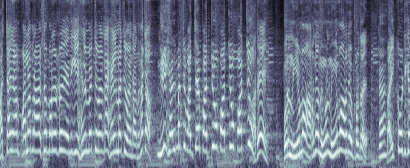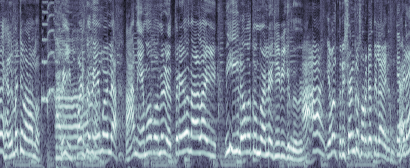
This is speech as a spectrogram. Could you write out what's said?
അച്ഛാ ഞാൻ പല പ്രാവശ്യം പറഞ്ഞിട്ട് എനിക്ക് ഹെൽമെറ്റ് വേണ്ട ഹെൽമെറ്റ് വേണ്ടെന്ന്. കേട്ടോ? നീ ഹെൽമെറ്റ് വച്ചേ പറ്റൂ പറ്റൂ പറ്റൂ. അതെ. ഒരു നിയമം അറിഞ്ഞോ? നിങ്ങൾ നിയമം അറിഞ്ഞോ ഇപ്പോഴത്തെ? ബൈക്ക് ഓടിക്കണം ഹെൽമെറ്റ് വേണമെന്ന് അത് ഇപ്പോഴത്തെ നിയമമല്ല. ആ നിയമം വന്നിട്ട് എത്രയോ നാളായി. നീ ഈ ലോകത്തൊന്നും അല്ലേ ജീവിക്കുന്നത്? ആ ആ ഇവൻ തൃശങ്കു സ്വർഗത്തിലായിരുന്നു. എവിടെ?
